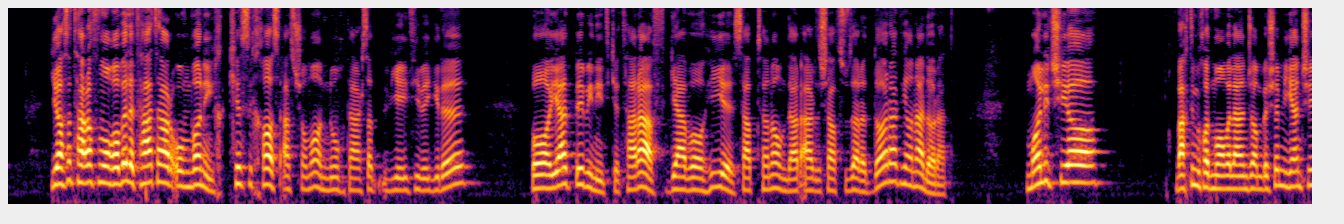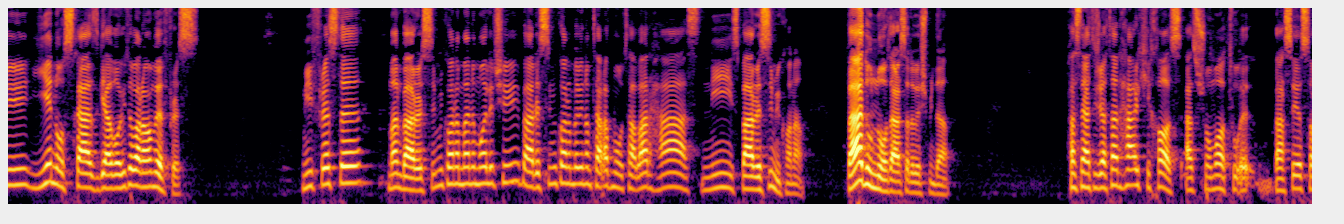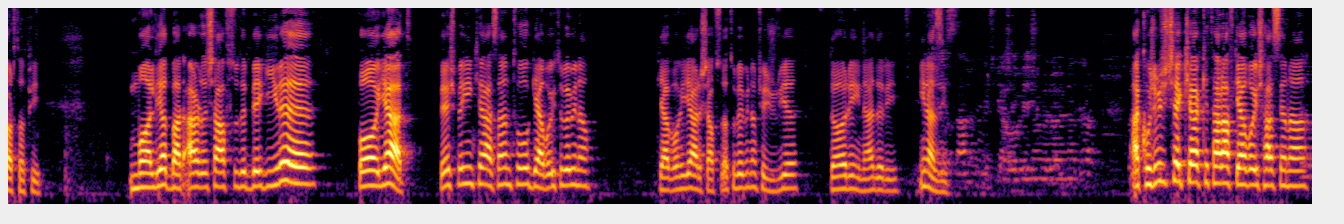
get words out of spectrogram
یا اصلا طرف مقابل تحت هر عنوانی کسی خاص از شما 9 درصد VAT بگیره باید ببینید که طرف گواهی ثبت نام در ارزش افزوده را دارد یا ندارد. مالی چیا؟ وقتی می‌خواد معامله انجام بشه میگن چی؟ یه نسخه از گواهی تو برام بفرست. میفرسته من بررسی می‌کنم. من مالی چی؟ بررسی می‌کنم ببینم طرف معتبر هست نیست. بررسی می‌کنم. بعد اون 9 درصد رو بهش میدم. پس نتیجتا هر کی خواست از شما تو بحثه استارتاپی مالیات بر ارزش افزوده بگیره باید بهش بگین که اصلا تو گواهی تو ببینم. گواهی ارزش افزوده تو ببینم چه جوریه. داری؟ نداری؟ این از این. از کجا میشه چک کرد که طرف گواهیش هست یا نه؟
